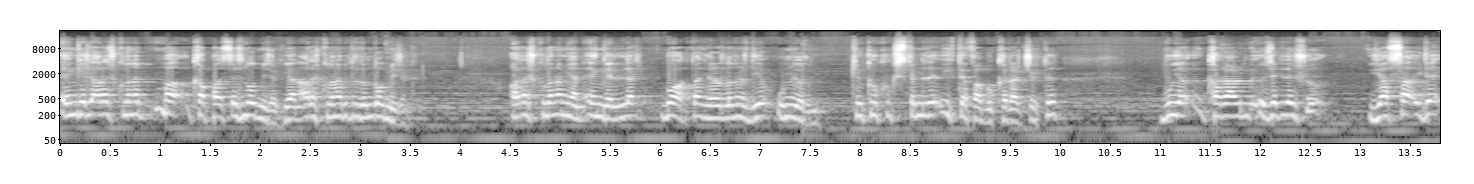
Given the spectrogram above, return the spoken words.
Engelli araç kullanma kapasitesinde olmayacak. Yani araç kullanabilir durumda olmayacak. Araç kullanamayan engelliler bu haktan yararlanır diye umuyorum. Türk hukuk sisteminde de ilk defa bu karar çıktı. Bu kararın bir özelliği de şu, yasa ile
